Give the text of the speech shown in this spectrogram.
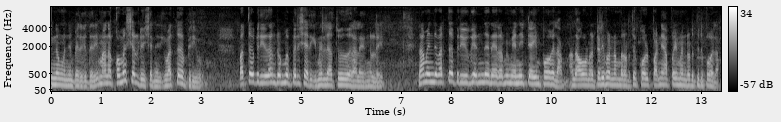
இன்னும் கொஞ்சம் பேருக்கு தெரியும். ஆனால் கொமர்ஷியல் டிவிஷன் இருக்குது வர்த்தக பிரிவு. வர்த்தக பிரிவு தான் ரொம்ப பெருசாக இருக்கும் எல்லா தூதுவர் ஆலயங்கள்லையும் நாம் இந்த வர்த்தக பிரிவுக்கு எந்த நேரமும் எனி டைம் போகலாம். அந்த அவங்க டெலிஃபோன் நம்பர் எடுத்து கால் பண்ணி அப்பாயின்மெண்ட் எடுத்துகிட்டு போகலாம்.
